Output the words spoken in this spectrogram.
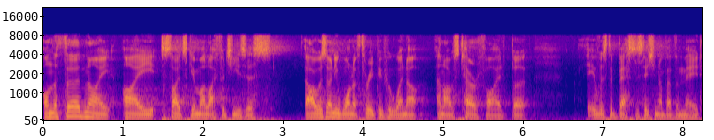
On the third night, I decided to give my life for Jesus. I was only one of three people who went up, and I was terrified, but it was the best decision I've ever made.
